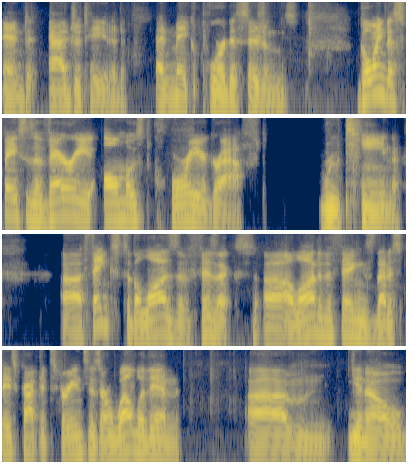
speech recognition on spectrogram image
and agitated and make poor decisions. Going to space is a very almost choreographed routine. Uh, thanks to the laws of physics, uh, a lot of the things that a spacecraft experiences are well within, um, you know,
